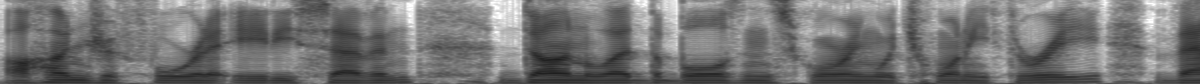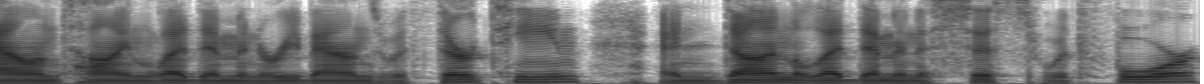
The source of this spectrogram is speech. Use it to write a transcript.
104 to 87. Dunn led the Bulls in scoring with 23. Valentine led them in rebounds with 13, and Dunn led them in assists with four.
